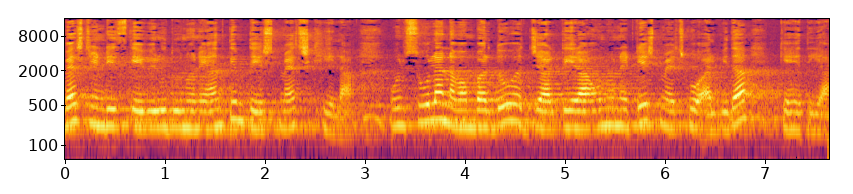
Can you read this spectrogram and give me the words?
वेस्ट इंडीज़ के विरुद्ध उन्होंने अंतिम टेस्ट मैच खेला। उन 16 नवंबर 2013 उन्होंने टेस्ट मैच को अलविदा कह दिया।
